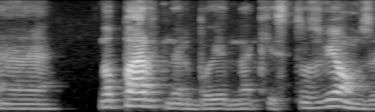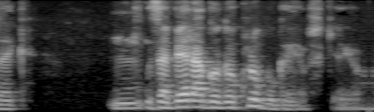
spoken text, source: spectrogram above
e, no partner, bo jednak jest to związek, mm, zabiera go do klubu gejowskiego.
